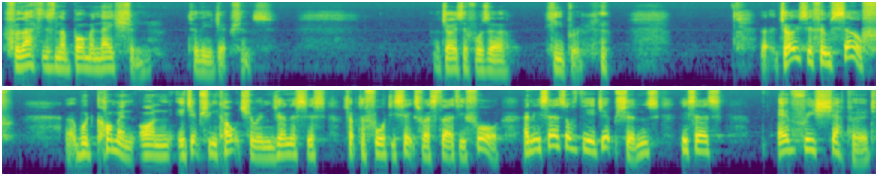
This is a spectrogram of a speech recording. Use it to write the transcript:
for that is an abomination to the Egyptians. Joseph was a Hebrew. Joseph himself uh, would comment on Egyptian culture in Genesis chapter 46, verse 34. And he says of the Egyptians, he says, every shepherd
